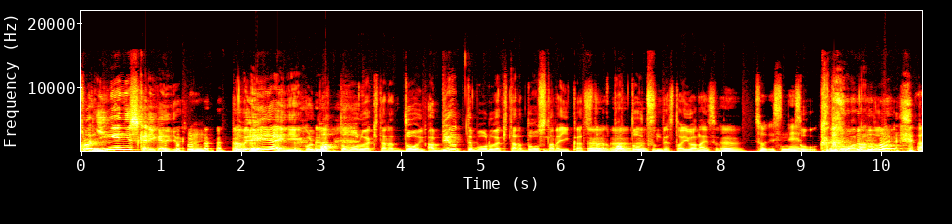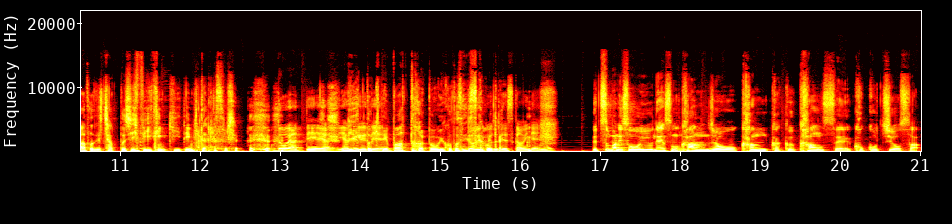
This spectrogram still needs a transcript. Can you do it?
これは人間にしか理解できない。うん。例えば AI に、これバッとボールが来たらどういう、あ、ビューってボールが来たらどうしたらいいかって言ったら、バッと打つんですとは言わないですよね。うん。そうですね。そう、角度は何度で。後でチャット GPT に聞いてみたら、それ。どうやって野球ビュッと来てで、バットはどういうことですか？どういうことみですか？みたいなね。で、つまりそういうね、その感情、感覚、感性、心地よさ、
